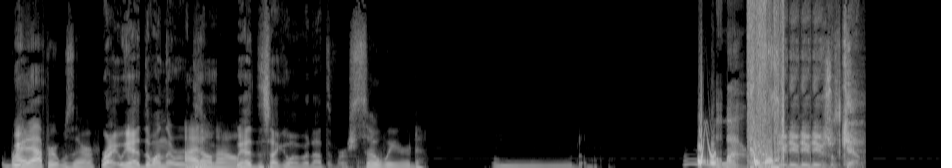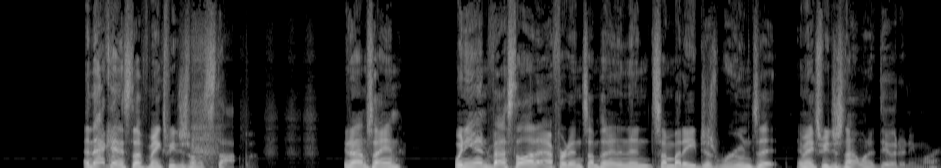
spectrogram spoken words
right after it was there. Right. We had the one that were. I don't know. We had the second one, but not the first So weird. one. Oh, dumb. News with Kim. And that kind of stuff makes me just want to stop. You know what I'm saying? When you invest a lot of effort in something and then somebody just ruins it, it makes me just not want to do it anymore.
